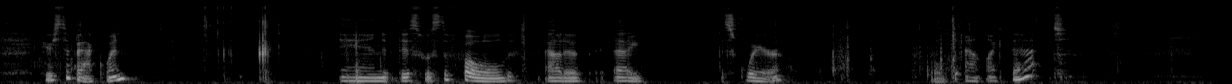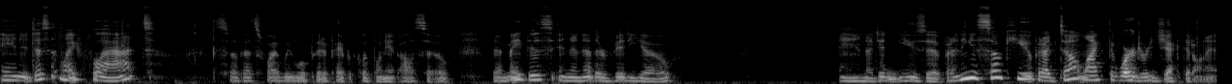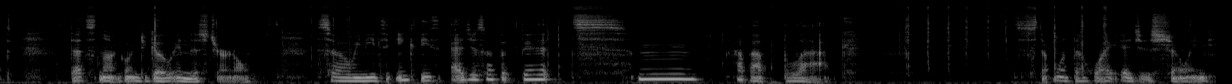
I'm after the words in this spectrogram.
here's the back one. And this was the fold out of a square. Fold out like that. And it doesn't lay flat, so that's why we will put a paper clip on it also. I made this in another video, and I didn't use it, but I think it's so cute, but I don't like the word rejected on it. That's not going to go in this journal. So we need to ink these edges up a bit. Mm, how about black? Just don't want the white edges showing.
